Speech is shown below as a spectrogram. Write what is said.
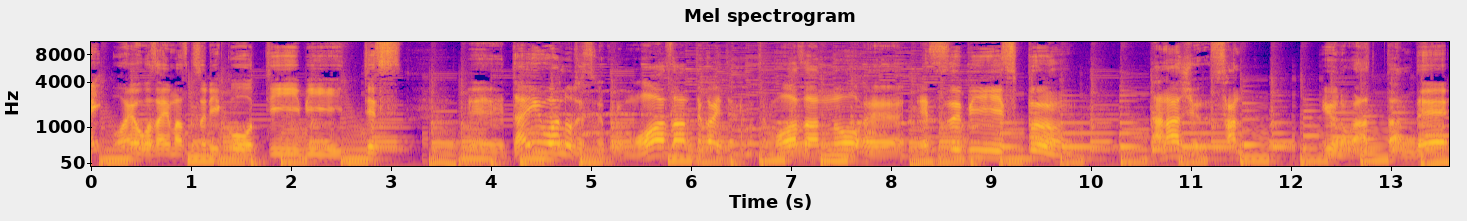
い、おはようございます。釣り子 TV です。えー、台湾のですね、これ、モアザンって書いてありますね。モアザンの、えー SB スプーン73というのがあったんで、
